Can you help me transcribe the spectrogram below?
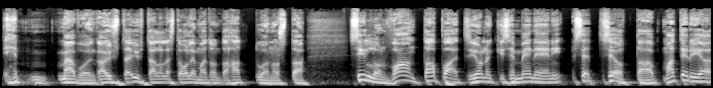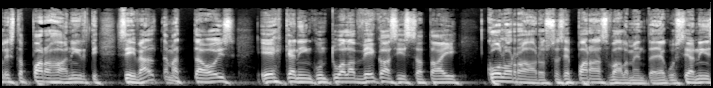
Eh, Mä voinkaan yhtä, yhtä lailla sitä olematonta hattua nostaa. Silloin vaan tapa, että jonnekin se menee, niin se, se ottaa materiaalista parhaan irti. Se ei välttämättä olisi ehkä niin kuin tuolla Vegasissa tai Coloradossa se paras valmentaja, kun siellä niin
